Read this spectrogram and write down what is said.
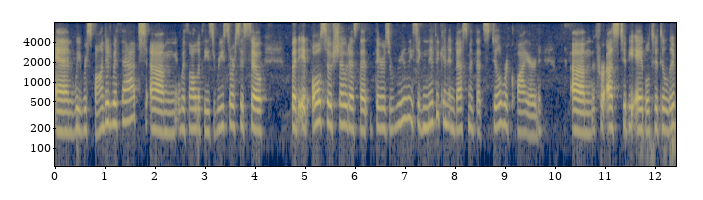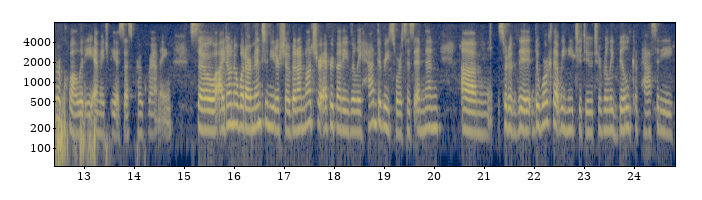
and we responded with that um, with all of these resources. So, but it also showed us that there's really significant investment that's still required um, for us to be able to deliver quality MHPSS programming. So I don't know what our Mentimeter showed, but I'm not sure everybody really had the resources. And then um, sort of the, the work that we need to do to really build capacity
